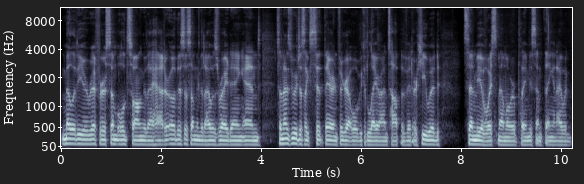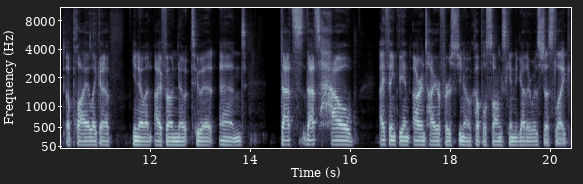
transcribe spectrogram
melody or riff or some old song that i had or oh this is something that i was writing. And sometimes we would just like sit there and figure out what we could layer on top of it. Or he would send me a voice memo or play me something and i would apply like a you know an iphone note to it. And that's that's how i think the our entire first you know couple songs came together was just like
